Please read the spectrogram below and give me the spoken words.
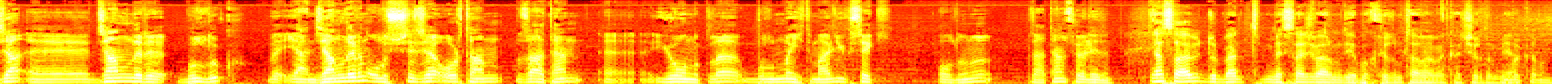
can- e, canlıları bulduk ve yani canlıların oluşacağı ortam zaten e, yoğunlukla bulunma ihtimali yüksek olduğunu zaten söyledin. Nasıl abi dur ben mesaj var mı diye bakıyordum tamamen kaçırdım ya. Bakalım.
